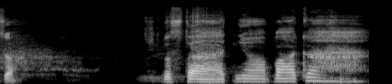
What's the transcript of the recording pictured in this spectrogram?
Все. Достатньо пока.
